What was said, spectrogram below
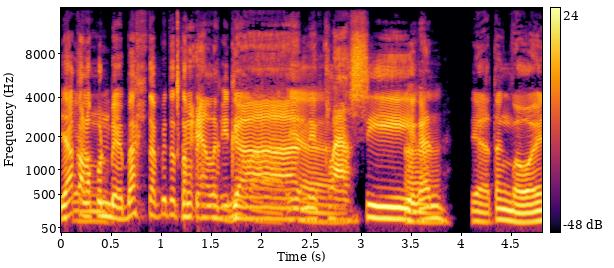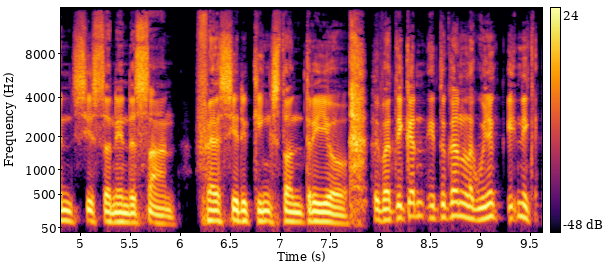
ya yang- kalaupun bebas tapi tetap elegan, iya. yang klasik, ya Ah. kan? Dia datang bawain Season in the Sun, versi The Kingston Trio. Berarti kan itu kan lagunya ini kan.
